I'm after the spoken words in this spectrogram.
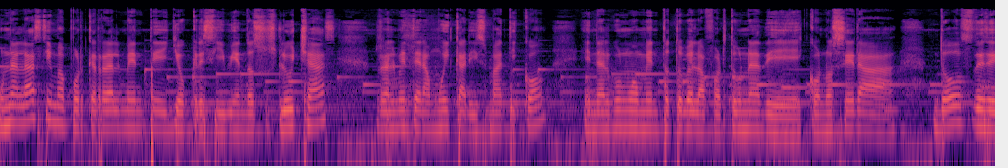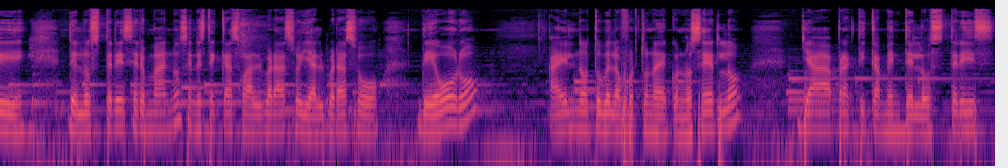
Una lástima porque realmente yo crecí viendo sus luchas, realmente era muy carismático. En algún momento tuve la fortuna de conocer a dos de, de los tres hermanos, en este caso al brazo y al brazo de oro. A él no tuve la fortuna de conocerlo. Ya prácticamente los tres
